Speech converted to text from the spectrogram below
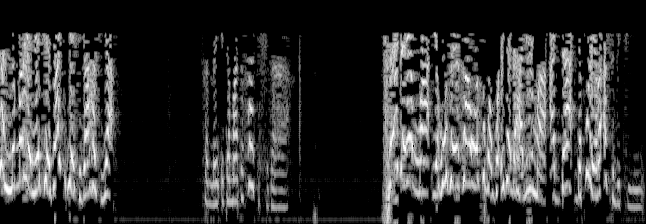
kalli Maryam ya ce za ki iya shiga hasiya sannan ita ma ta sake shiga. Sai da yamma Yahuza ya kawo wasu gwaggo ita da Halima adda da furera asibiti.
